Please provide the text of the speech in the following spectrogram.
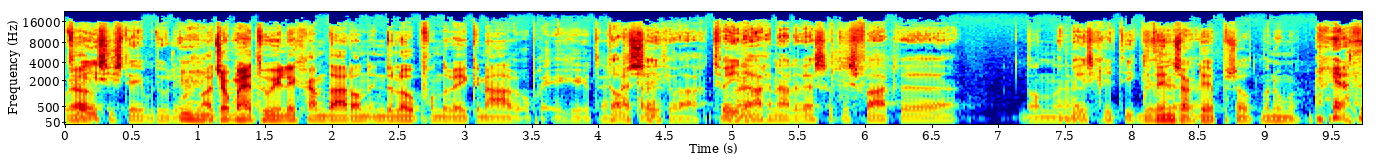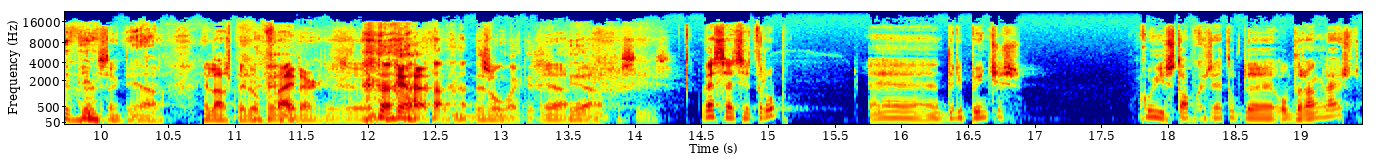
5-3-2 hoe- ja. systeem bedoel ik. Mhm. Maar het is ook maar net hoe je lichaam daar dan in de loop van de weken na weer op reageert. Hè? Dat is zeker waar. Twee Nee. dagen na de wedstrijd is vaak eh, Dan de eh, meest kritieke... de dinsdagdip, we het maar noemen. ja, de dinsdag dit, Ja. ja. Helaas spelen we op vrijdag. Dus, eh, ja, de zondagdip. ja. Ja, precies. Wedstrijd zit erop. Eh, drie puntjes. Goede stap gezet op de, op de ranglijst.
